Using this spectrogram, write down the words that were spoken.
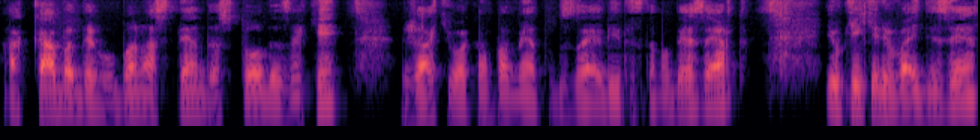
Acaba derrubando as tendas todas aqui, já que o acampamento dos israelitas está no deserto. E o que, que ele vai dizer?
